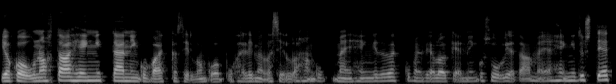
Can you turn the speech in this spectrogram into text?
joko unohtaa hengittää, niin kuin vaikka silloin, kun on puhelimella, silloinhan kun me ei hengitetä, kun me vielä oikein niin kuin suljetaan meidän hengitystiet,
